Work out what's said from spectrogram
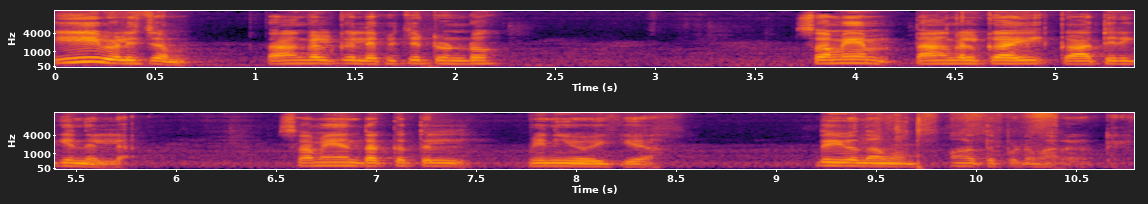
ഈ വെളിച്ചം താങ്കൾക്ക് ലഭിച്ചിട്ടുണ്ടോ? സമയം താങ്കൾക്കായി കാത്തിരിക്കുന്നില്ല. സമയം തക്കത്തിൽ വിനിയോഗിക്കുക. ദൈവനാമം മഹത്വപ്പെടുമാറാകട്ടെ.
